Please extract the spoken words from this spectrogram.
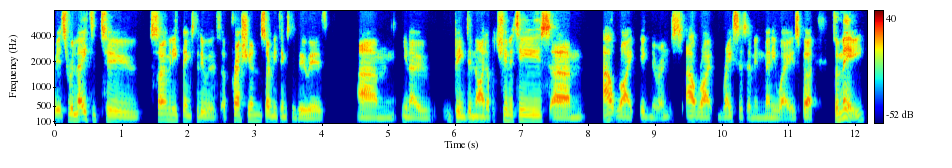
it's related to so many things to do with oppression so many things to do with um, you know being denied opportunities um, outright ignorance, outright racism in many ways. But for me,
